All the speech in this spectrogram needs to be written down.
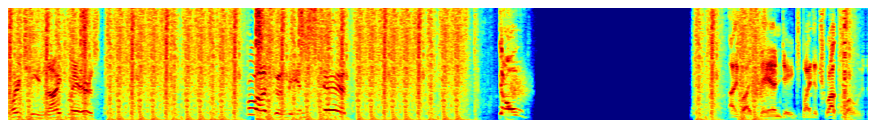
Twenty nightmares me instead. Don't! I buy band-aids by the truckload.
